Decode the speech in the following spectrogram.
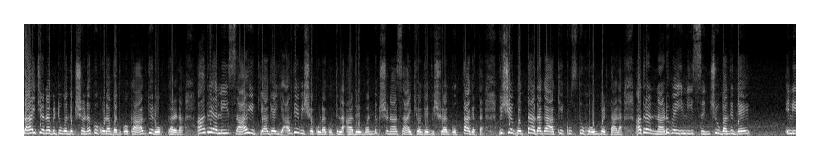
ಸಾಹಿತ್ಯನ ಬಿಟ್ಟು ಒಂದು ಕ್ಷಣಕ್ಕೂ ಕೂಡ ಬದುಕೋಕಾಗ್ದಿರೋ ಕಾರಣ. ಆದ್ರೆ ಅಲ್ಲಿ ಸಾಹಿತ್ಯಗೆ ಯಾವುದೇ ವಿಷಯ ಕೂಡ ಗೊತ್ತಿಲ್ಲ. ಆದ್ರೆ ಒಂದು ಕ್ಷಣ ಸಾಹಿತ್ಯವಾಗಿ ವಿಷಯ ಗೊತ್ತಾಗತ್ತೆ. ವಿಷಯ ಗೊತ್ತಾದಾಗ ಆಕೆ ಕುಸ್ತು ಹೋಗ್ಬಿಡ್ತಾಳೆ. ಅದರ ನಡುವೆ ಇಲ್ಲಿ ಸಿಂಚು ಬಂದಿದ್ದೆ. ಇಲ್ಲಿ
